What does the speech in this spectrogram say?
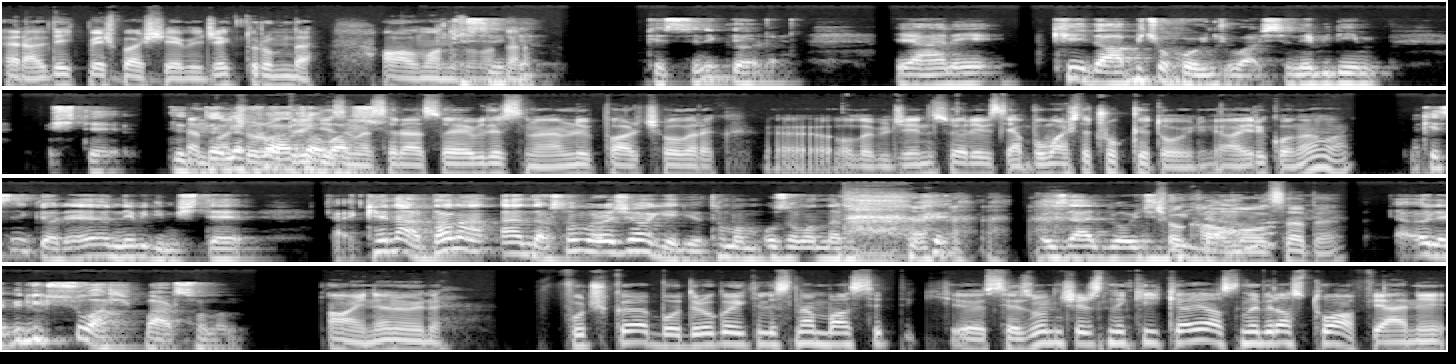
herhalde ilk 5 başlayabilecek durumda Alman uzun Kesinlikle. Öyle. Yani ki daha birçok oyuncu var işte ne bileyim işte Yani Fuente Rodriguez'i mesela sayabilirsin. Önemli bir parça olarak e, olabileceğini söyleyebilirsin. Yani bu maçta çok kötü oynuyor ayrı konu ama Kesinlikle öyle. Ne bileyim işte yani kenardan Anderson Varajağı geliyor. Tamam o zamanlar özel bir oyuncu çok değildi ham ama olsa da. öyle bir lüksü var Barcelona'nın. Aynen öyle. Fuçka Bodirogo ikilisinden bahsettik. Ee, sezon içerisindeki hikaye aslında biraz tuhaf. Yani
